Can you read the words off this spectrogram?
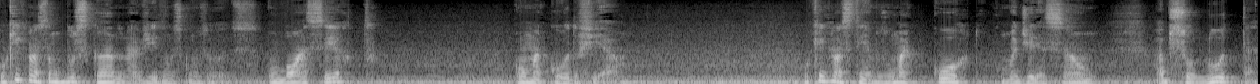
O que, que nós estamos buscando na vida uns com os outros? Um bom acerto ou um acordo fiel? O que, que nós temos? Um acordo, uma direção absoluta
